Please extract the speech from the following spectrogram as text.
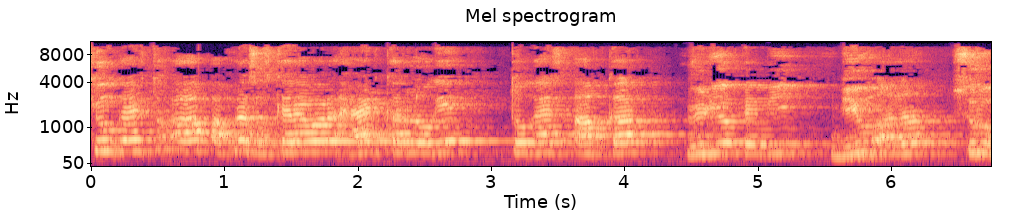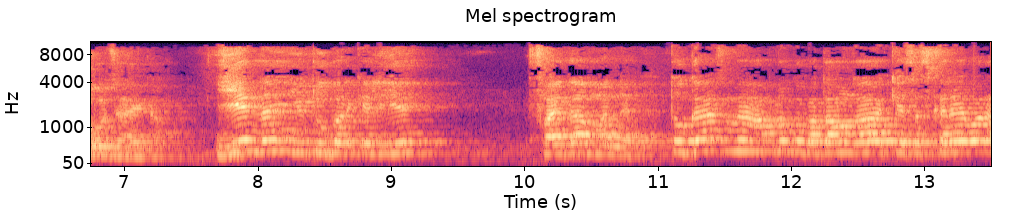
क्यों गैस तो आप अपना सब्सक्राइबर ऐड कर लोगे तो गैस आपका वीडियो पे भी व्यू आना शुरू हो जाएगा। ये नए यूट्यूबर के लिए फ़ायदा मंद है। तो गैस मैं आप लोग को बताऊँगा कि सब्सक्राइबर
